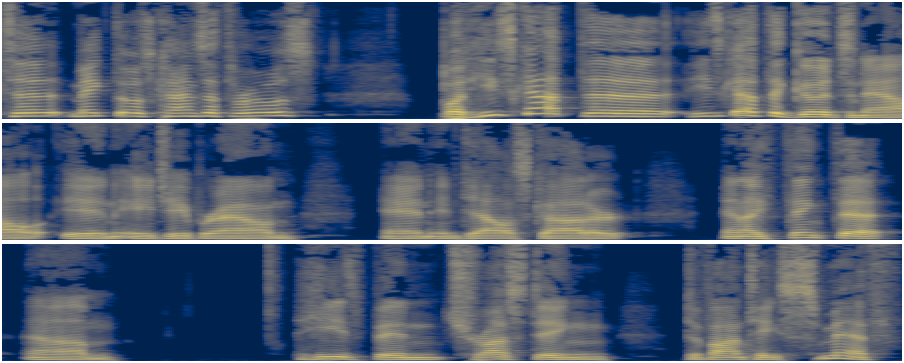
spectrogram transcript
to make those kinds of throws. But he's got the he's got the goods now in AJ Brown and in Dallas Goedert. and I think that um, he's been trusting DeVonta Smith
